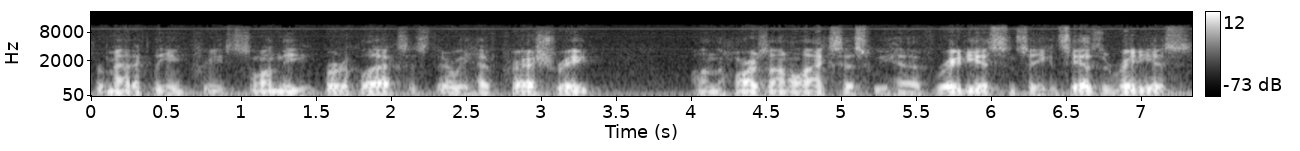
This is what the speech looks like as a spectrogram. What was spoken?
dramatically increased. So on the vertical axis there we have crash rate. On the horizontal axis we have radius. And so you can see as the radius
